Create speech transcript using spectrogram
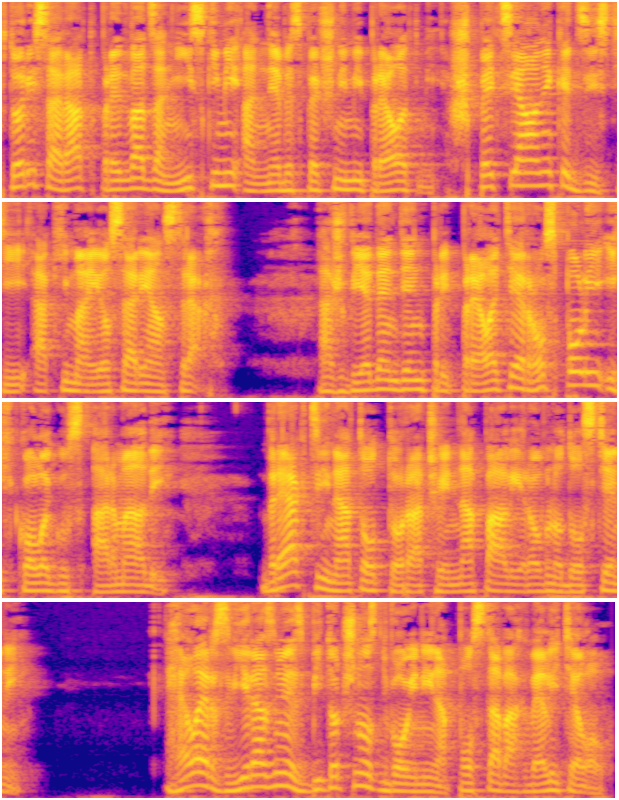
ktorý sa rád predvádza nízkymi a nebezpečnými preletmi, špeciálne keď zistí, aký má Josarian strach. Až v jeden deň pri prelete rozpolí ich kolegu z armády – v reakcii na to to radšej napáli rovno do steny. Heller zvýrazňuje zbytočnosť vojny na postavách veliteľov.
